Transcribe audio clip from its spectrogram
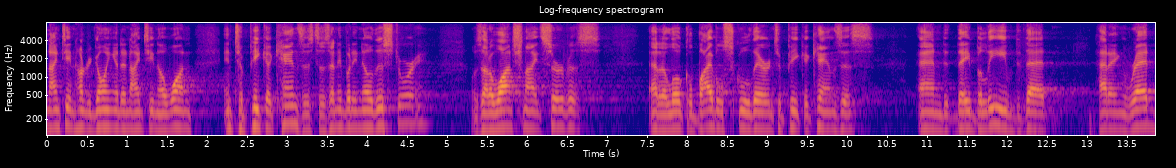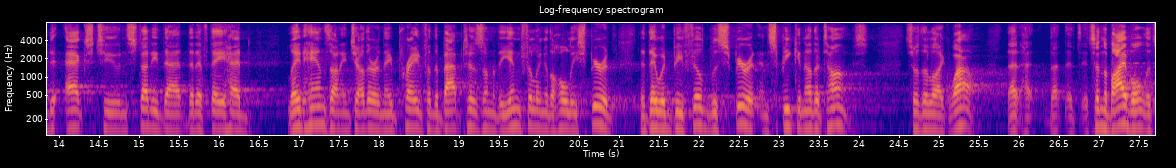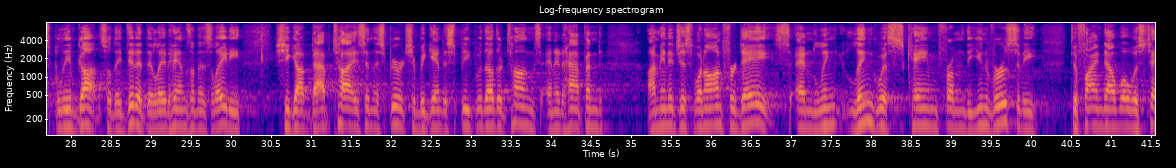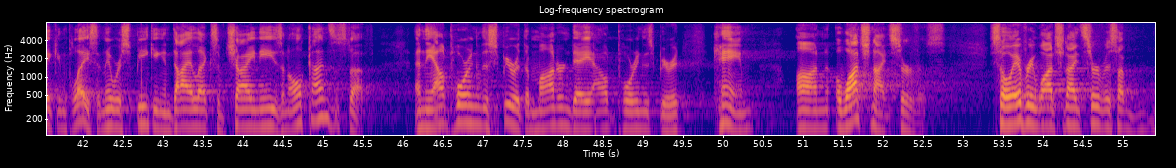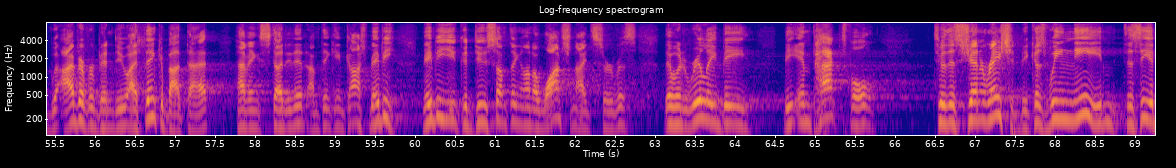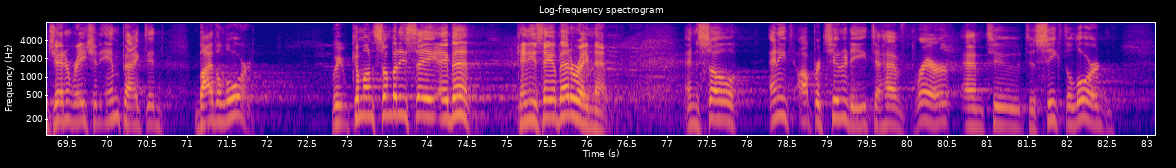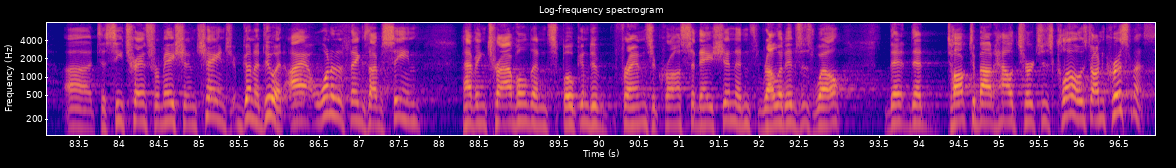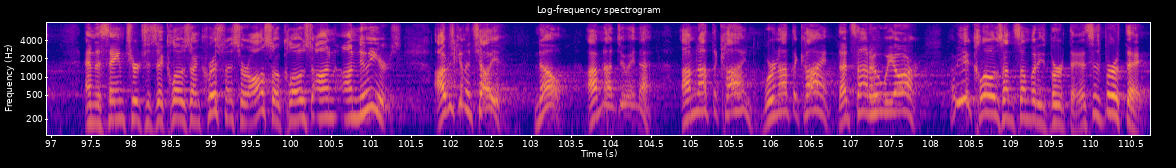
1900 going into 1901 in Topeka, Kansas. Does anybody know this story? Was at a watch night service at a local Bible school there in Topeka, Kansas. And they believed that, having read Acts 2 and studied that, that if they had laid hands on each other and they prayed for the baptism of the infilling of the Holy Spirit, that they would be filled with Spirit and speak in other tongues. So they're like, wow, that, that, it's in the Bible, let's believe God. So they did it. They laid hands on this lady. She got baptized in the Spirit. She began to speak with other tongues, and it happened. I mean, it just went on for days. And ling- linguists came from the university to find out what was taking place. And they were speaking in dialects of Chinese and all kinds of stuff and the outpouring of the Spirit, the modern day outpouring of the Spirit, came on a watch night service. So every watch night service I've ever been to, I think about that. Having studied it, I'm thinking, gosh, maybe maybe you could do something on a watch night service that would really be be impactful to this generation because we need to see a generation impacted by the Lord. We, come on, somebody say amen. Can you say a better amen? And so, any opportunity to have prayer and to, to seek the Lord, uh, to see transformation and change, I'm going to do it. I, one of the things I've seen, having traveled and spoken to friends across the nation and relatives as well, that, that talked about how churches closed on Christmas. And the same churches that closed on Christmas are also closed on, on New Year's. I was going to tell you, no, I'm not doing that. I'm not the kind. We're not the kind. That's not who we are. How do you close on somebody's birthday? It's his birthday.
